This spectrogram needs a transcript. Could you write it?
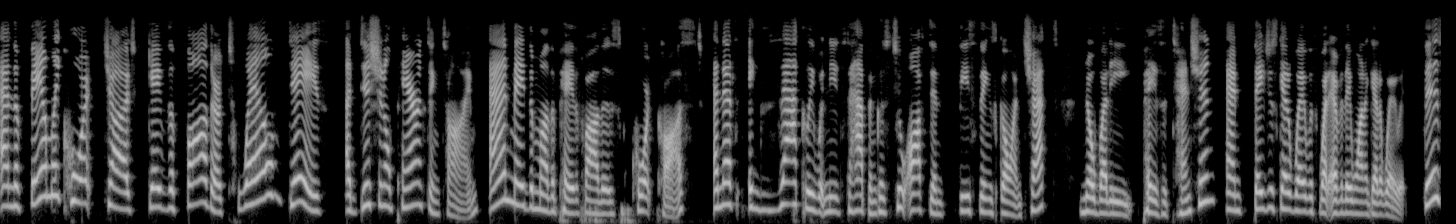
And the family court judge gave the father 12 days additional parenting time and made the mother pay the father's court cost. And that's exactly what needs to happen because too often these things go unchecked. Nobody pays attention and they just get away with whatever they want to get away with. This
